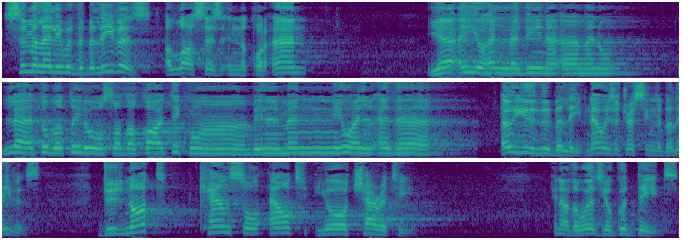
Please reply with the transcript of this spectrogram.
Similarly with the believers, Allah says in the Quran, يا أيها الذين آمنوا لا تبطلوا صدقاتكم بالمن والأذى O you who believe, now he's addressing the believers, do not cancel out your charity. In other words, your good deeds.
